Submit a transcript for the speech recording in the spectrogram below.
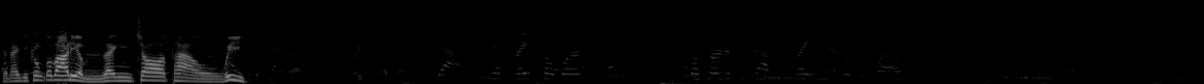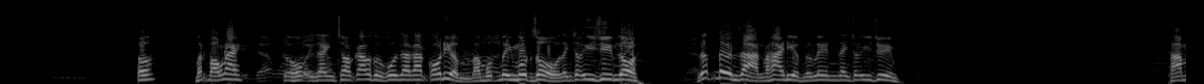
Trận này thì không có 3 điểm dành cho Thảo Vi. Ơ, mất bóng này. Cơ hội dành cho các cầu thủ Gonzaga có điểm và một mình một rổ dành cho Ejim rồi. Rất đơn giản và hai điểm được lên dành cho Ejim. Tham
